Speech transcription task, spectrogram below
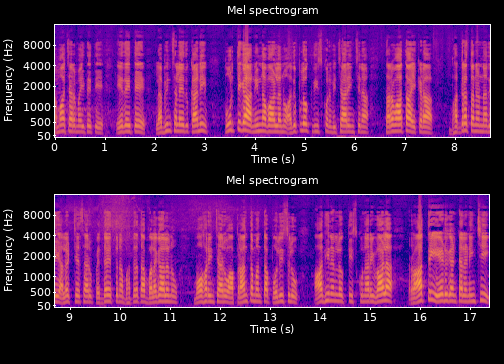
సమాచారం అయితే ఏదైతే లభించలేదు. కానీ పూర్తిగా నిన్న వాళ్ళను అదుపులోకి తీసుకొని విచారించిన తర్వాత ఇక్కడ భద్రతనన్నది అలర్ట్ చేశారు. పెద్ద ఎత్తున భద్రతా బలగాలను మోహరించారు. ఆ ప్రాంతమంతా పోలీసులు ఆధీనంలోకి తీసుకున్నారు. ఇవాళ రాత్రి ఏడు గంటల నుంచి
